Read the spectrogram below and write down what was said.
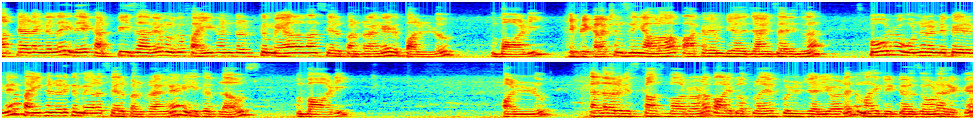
மற்ற இடங்களில் இதே கட் பீஸாவே உங்களுக்கு ஃபைவ் ஹண்ட்ரட்க்கு மேலெலாம் சேல் பண்ணுறாங்க இது பல்லு பாடி இப்படி கலெக்ஷன்ஸ் நீங்கள் அவ்வளோவா பார்க்கவே முடியாது ஜாயின் சாரீஸில் போடுற ஒன்று ரெண்டு பேருமே ஃபைவ் ஹண்ட்ரடுக்கு மேலே சேல் பண்ணுறாங்க இது ப்ளவுஸ் பாடி பல்லு நல்ல ஒரு விஸ்காஸ் பார்டரோட பாடிக்குள்ள ஃபுல்லாக ஃபுல் ஜரியோட இந்த மாதிரி கிளிட்டர்ஸோட இருக்கு.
